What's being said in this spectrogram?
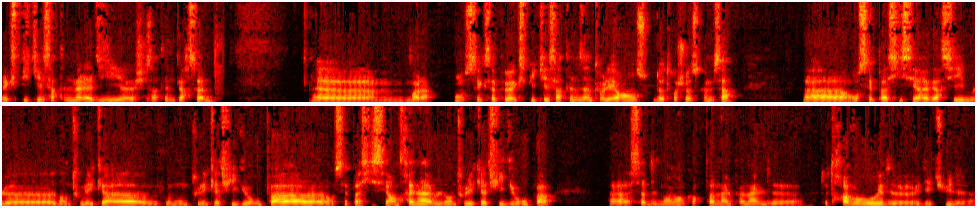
expliquer certaines maladies euh, chez certaines personnes. Euh, voilà, on sait que ça peut expliquer certaines intolérances ou d'autres choses comme ça. Euh, on ne sait pas si c'est réversible dans tous les cas, dans tous les cas de figure ou pas. on ne sait pas si c'est entraînable dans tous les cas de figure ou pas. ça demande encore pas mal, pas mal de, travaux et d'études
